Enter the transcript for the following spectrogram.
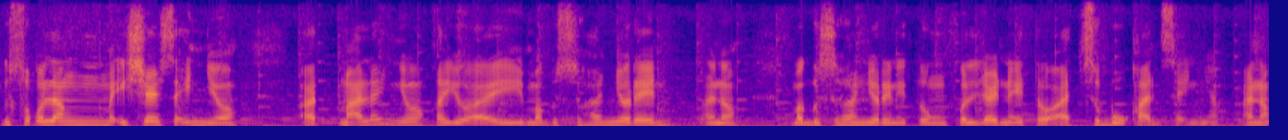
Gusto ko lang ma-share sa inyo at malay nyo kayo ay magustuhan nyo rin ano, magustuhan nyo rin itong full year na ito at subukan sa inyo. Ano?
